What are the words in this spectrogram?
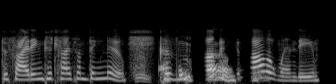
deciding to try something new. Because um, if you follow Wendy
